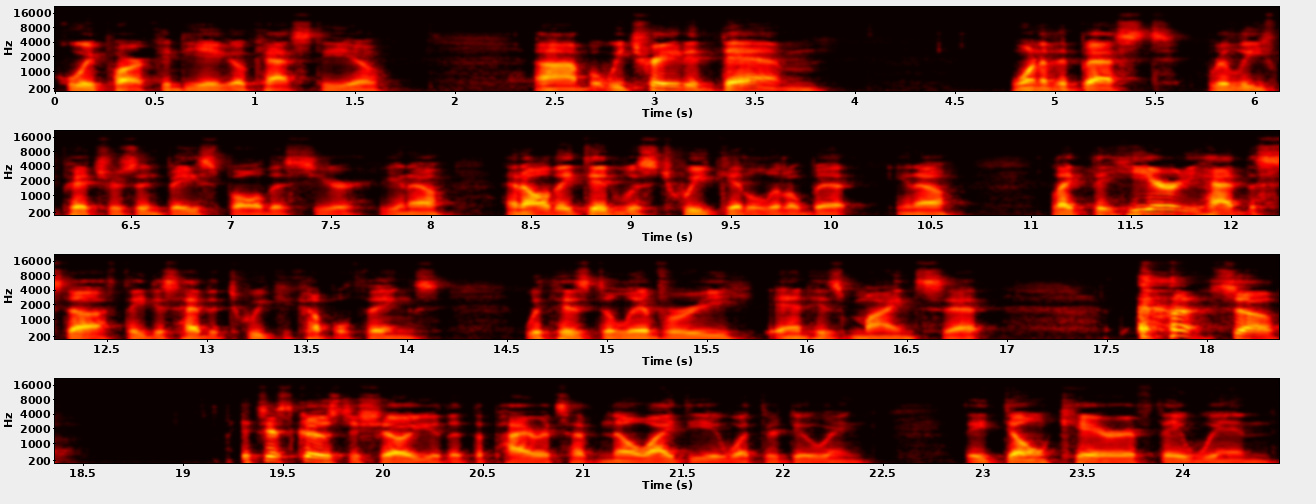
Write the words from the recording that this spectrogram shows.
Hoy Park and Diego Castillo. Uh, but we traded them one of the best relief pitchers in baseball this year, you know? And all they did was tweak it a little bit, you know? Like the, he already had the stuff. They just had to tweak a couple things with his delivery and his mindset. so it just goes to show you that the Pirates have no idea what they're doing. They don't care if they win.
